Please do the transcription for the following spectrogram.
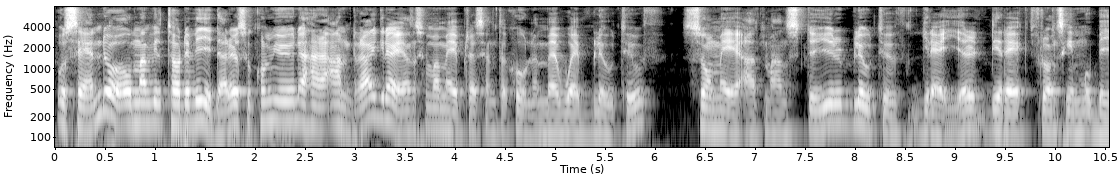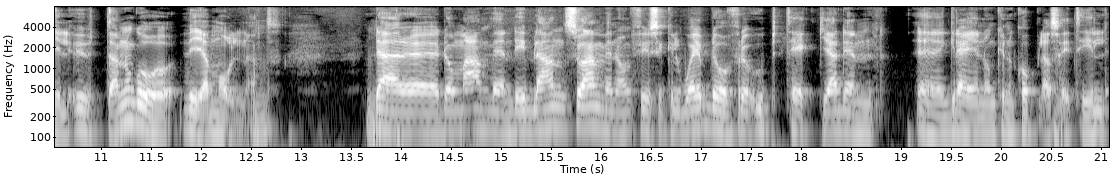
Och sen då, om man vill ta det vidare, så kommer ju den här andra grejen som var med i presentationen med Web Bluetooth. Som är att man styr Bluetooth-grejer direkt från sin mobil utan att gå via molnet. Där eh, de använde, ibland så använder de Physical Web då för att upptäcka den eh, grejen de kunde koppla sig till.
